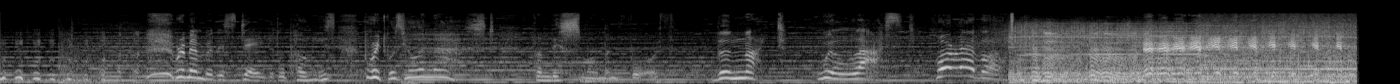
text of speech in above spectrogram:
Remember this day, little ponies, for it was your last. From this moment forth, the night will last forever.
